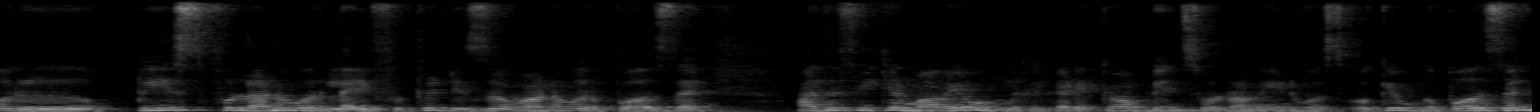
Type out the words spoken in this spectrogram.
ஒரு பீஸ்ஃபுல்லான ஒரு லைஃபுக்கு டிசர்வான ஒரு பர்சன் அது சீக்கிரமாகவே உங்களுக்கு கிடைக்கும் அப்படின்னு சொல்கிறாங்க யூனிவர்ஸ் ஓகே உங்கள் பர்சன்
